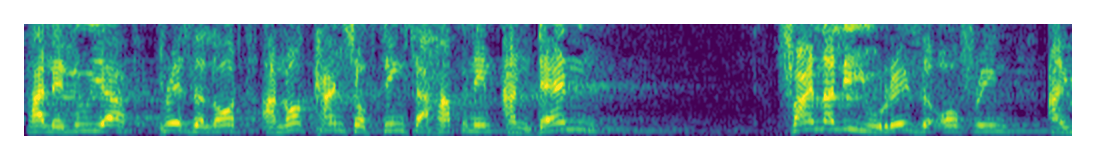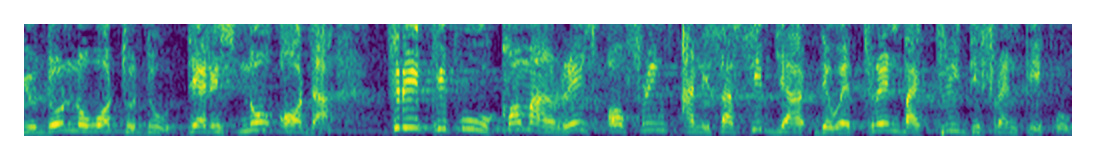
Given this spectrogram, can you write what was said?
hallelujah praise the lord and all kinds of things are happening. And then finally you raise the offering and you don't know what to do. There is no order three people will come and raise offerings and it's as if they, are, they were trained by three different people.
